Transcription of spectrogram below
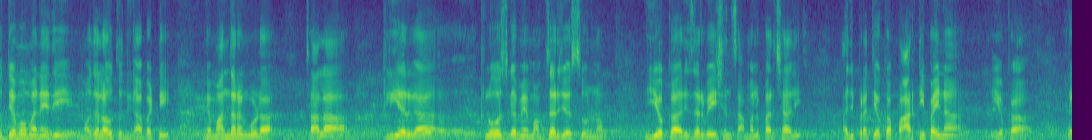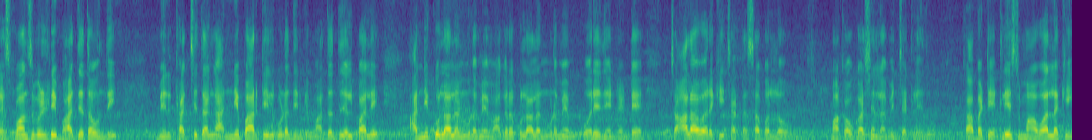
ఉద్యమం అనేది మొదలవుతుంది కాబట్టి మేమందరం కూడా చాలా క్లియర్గా క్లోజ్గా మేము అబ్జర్వ్ చేస్తూ ఉన్నాం. ఈ యొక్క రిజర్వేషన్స్ అమలుపరచాలి. అది ప్రతి ఒక్క పార్టీ పైన ఈ యొక్క రెస్పాన్సిబిలిటీ బాధ్యత ఉంది. మీరు ఖచ్చితంగా అన్ని పార్టీలు కూడా దీనికి మద్దతు తెలపాలి. అన్ని కులాలను కూడా మేము అగ్ర కులాలను కూడా మేము కోరేది ఏంటంటే చాలా వరకు ఈ చట్టసభల్లో మాకు అవకాశం లభించట్లేదు. కాబట్టి అట్లీస్ట్ మా వాళ్ళకి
